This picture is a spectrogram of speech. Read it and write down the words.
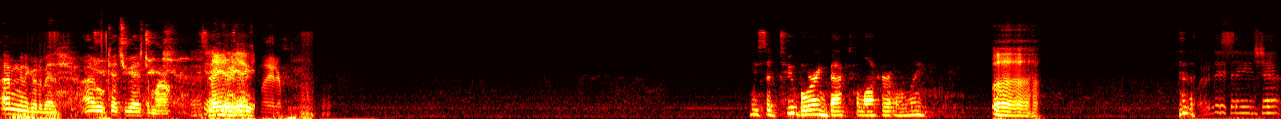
I'm gonna go to bed. I will catch you guys tomorrow. Okay. Later, Dick. Later. He said too boring back to locker only. Uh. What did they say in chat?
